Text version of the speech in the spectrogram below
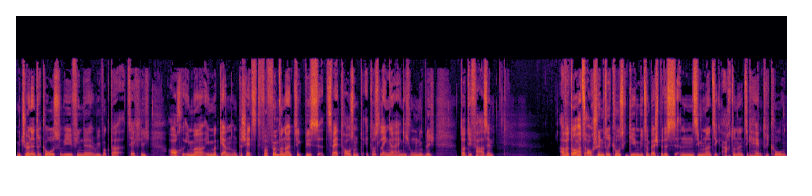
Mit schönen Trikots, wie ich finde, Reebok tatsächlich auch immer, immer gern unterschätzt. Von 95 bis 2000, etwas länger, eigentlich unüblich, da die Phase. Aber da hat es auch schöne Trikots gegeben, wie zum Beispiel das 97-98 Heimtrikot.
